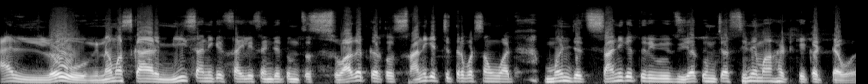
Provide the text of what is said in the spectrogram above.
हॅलो नमस्कार. मी सानिकेत सायली संजय. तुमचं स्वागत करतो सानिकेत चित्रपट संवाद म्हणजेच सानिकेत रिव्ह्यूज या तुमच्या सिनेमा हटके कट्ट्यावर.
